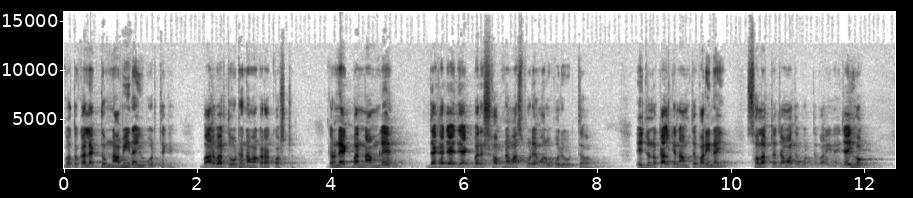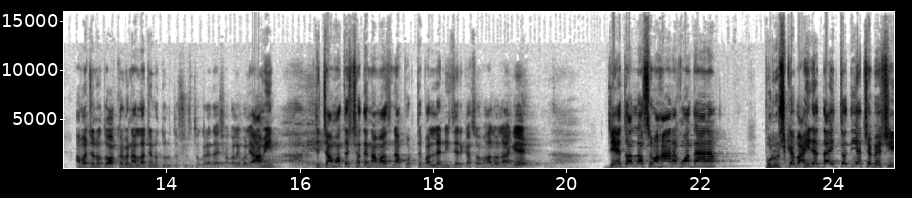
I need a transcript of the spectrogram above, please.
গতকাল একদম নামি নাই উপর থেকে। বারবার তো ওঠা নামা করা কষ্ট। কারণ একবার নামলে দেখা যায় যে একবারে সব নামাজ পড়ে আমার উপরে উঠতে হবে। এই জন্য কালকে নামতে পারি নাই, সলাদটা জামাতে পড়তে পারি নাই। যাই হোক আমার জন্য দোয়া করবেন, আল্লাহর জন্য দ্রুত সুস্থ করে দেয়। সকলে বলে আমিন। যে জামাতের সাথে নামাজ না পড়তে পারলে নিজের কাছেও ভালো লাগে। যেহেতু আল্লাহ তাআলা পুরুষকে বাহিরের দায়িত্ব দিয়েছে বেশি,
